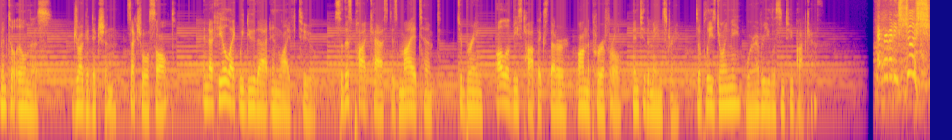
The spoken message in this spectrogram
mental illness, drug addiction, sexual assault. And I feel like we do that in life too. So, this podcast is my attempt to bring all of these topics that are on the peripheral into the mainstream. So, please join me wherever you listen to podcasts. Everybody shush!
